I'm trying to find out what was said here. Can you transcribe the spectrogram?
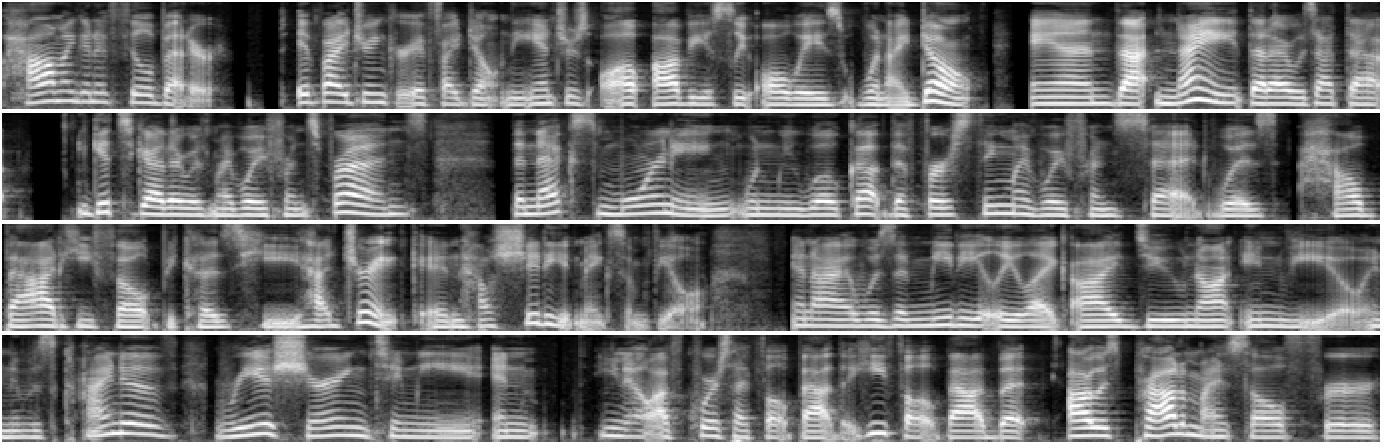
how am I going to feel better if I drink or if I don't? And the answer is obviously always when I don't. And that night that I was at that get together with my boyfriend's friends, the next morning when we woke up, the first thing my boyfriend said was how bad he felt because he had drank and how shitty it makes him feel. And I was immediately like, I do not envy you. And it was kind of reassuring to me. And, you know, of course, I felt bad that he felt bad, but I was proud of myself for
